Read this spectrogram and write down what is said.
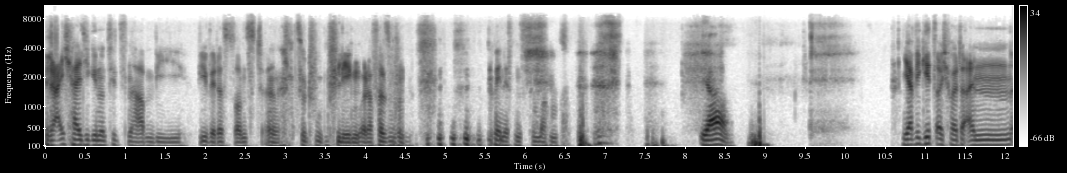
reichhaltige Notizen haben, wie, wie wir das sonst äh, zu tun pflegen oder versuchen, wenigstens zu machen. Ja, ja, wie geht's euch heute einen,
